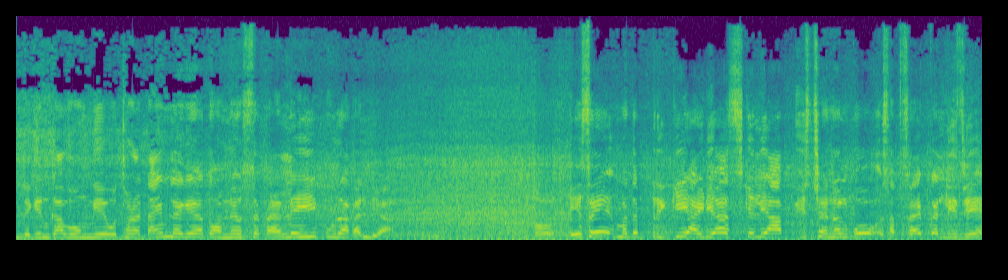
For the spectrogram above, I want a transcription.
लेकिन कब होंगे, वो थोड़ा टाइम लगेगा तो हमने उससे पहले ही पूरा कर लिया। तो ऐसे मतलब ट्रिकी आइडियाज़ के लिए आप इस चैनल को सब्सक्राइब कर लीजिए।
